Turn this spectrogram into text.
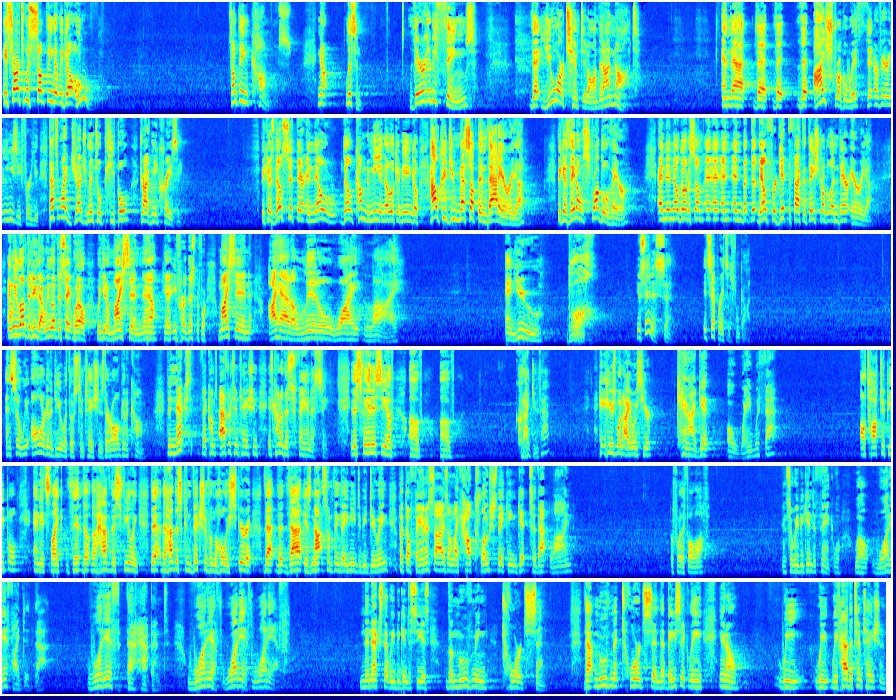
It starts with something that we go, oh, something comes. Now, listen, there are going to be things that you are tempted on that I'm not. And that, that, that, that I struggle with that are very easy for you. That's why judgmental people drive me crazy. Because they'll sit there and they'll, they'll come to me and they'll look at me and go, How could you mess up in that area? Because they don't struggle there. And then they'll go to some, and, and, and but they'll forget the fact that they struggle in their area. And we love to do that. We love to say, well, well, you know, my sin, yeah, yeah, you've heard this before. My sin, I had a little white lie. And you, blah. Your sin is sin. It separates us from God. And so we all are going to deal with those temptations. They're all going to come. The next that comes after temptation is kind of this fantasy. This fantasy of, of, of could I do that? Here's what I always hear Can I get away with that? I'll talk to people, and it's like they'll, have this feeling, they'll have this conviction from the Holy Spirit that, that that is not something they need to be doing, but they'll fantasize on like how close they can get to that line before they fall off. And so we begin to think, well, well, what if I did that? What if that happened? What if, what if, what if? And the next that we begin to see is the moving towards sin. That movement towards sin that basically, you know, we, we, we've had the temptation.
